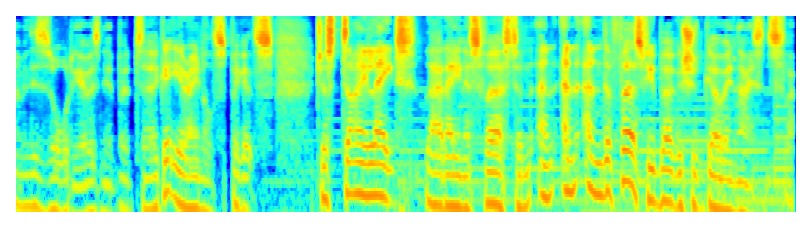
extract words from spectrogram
I mean, this is audio, isn't it? But uh, get your anal spigots. Just dilate that anus first, and, and, and, and the first few burgers should go in nice and slow,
